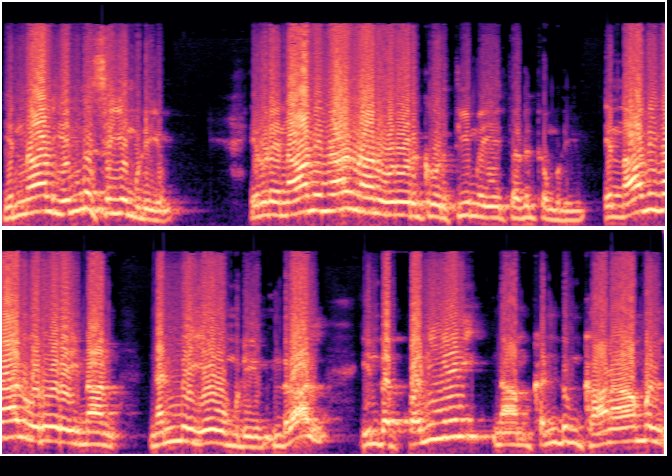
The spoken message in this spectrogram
என்னால் என்ன செய்ய முடியும்? என்னுடைய நாவினால் நான் ஒருவருக்கு ஒரு தீமையை தடுக்க முடியும். என் நாவினால் ஒருவரை நான் நன்மை ஏவ முடியும். என்றால் இந்த பணியை நாம் கண்டும் காணாமல்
